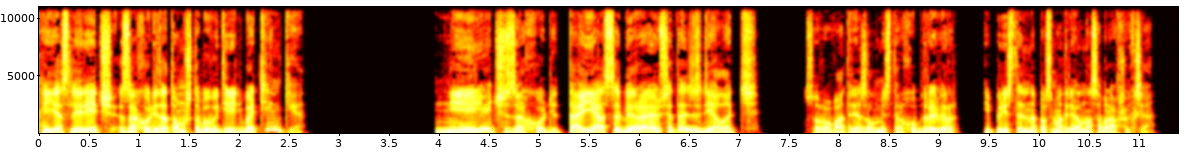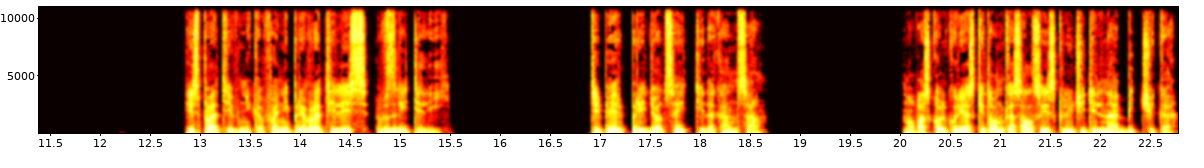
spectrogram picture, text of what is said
Если речь заходит о том, чтобы вытереть ботинки... Не речь заходит, а я собираюсь это сделать, сурово отрезал мистер Хубдрайвер и пристально посмотрел на собравшихся. Из противников они превратились в зрителей. Теперь придется идти до конца. Но поскольку резкий тон касался исключительно обидчика,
